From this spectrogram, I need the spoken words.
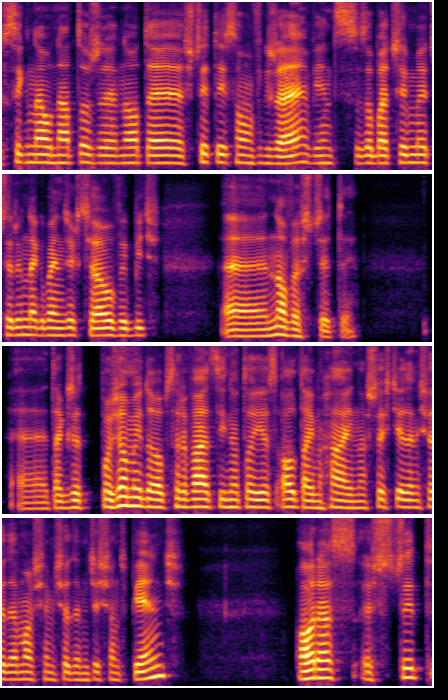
sygnał na to, że no, te szczyty są w grze, więc zobaczymy, czy rynek będzie chciał wybić e, nowe szczyty. E, Także poziomy do obserwacji no to jest all time high na 617875 oraz szczyt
